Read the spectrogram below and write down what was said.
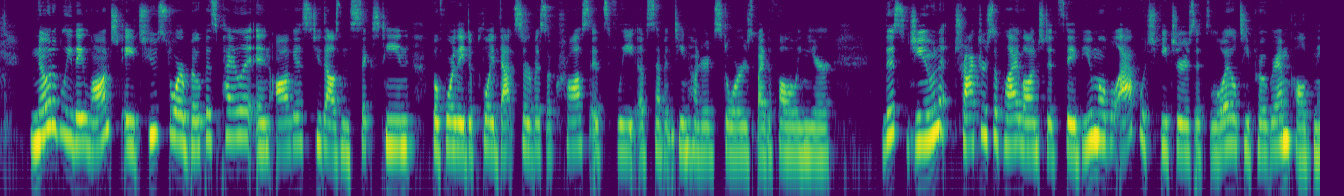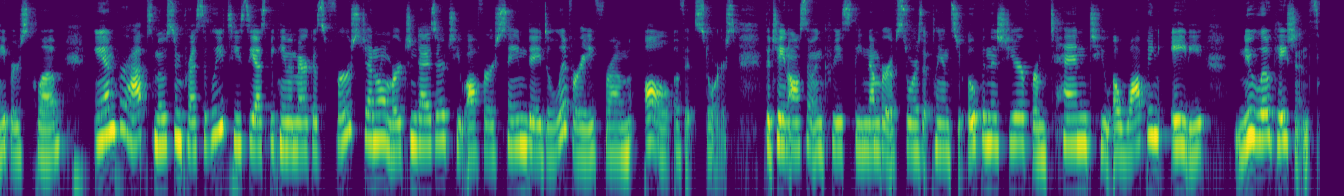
Notably, they launched a two store BOPIS pilot in August 2016 before they deployed that service across its fleet of 1,700 stores by the following year. This June, Tractor Supply launched its debut mobile app, which features its loyalty program called Neighbors Club. And perhaps most impressively, TCS became America's first general merchandiser to offer same day delivery from all of its stores. The chain also increased the number of stores it plans to open this year from 10 to a whopping 80 new locations.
